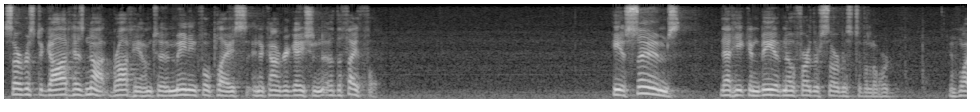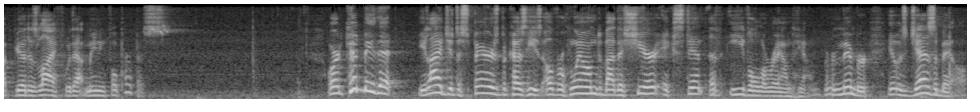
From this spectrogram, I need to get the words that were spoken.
Service to God has not brought him to a meaningful place in a congregation of the faithful. He assumes that he can be of no further service to the Lord. And what good is life without meaningful purpose? Or it could be that Elijah despairs because he's overwhelmed by the sheer extent of evil around him. Remember, it was Jezebel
